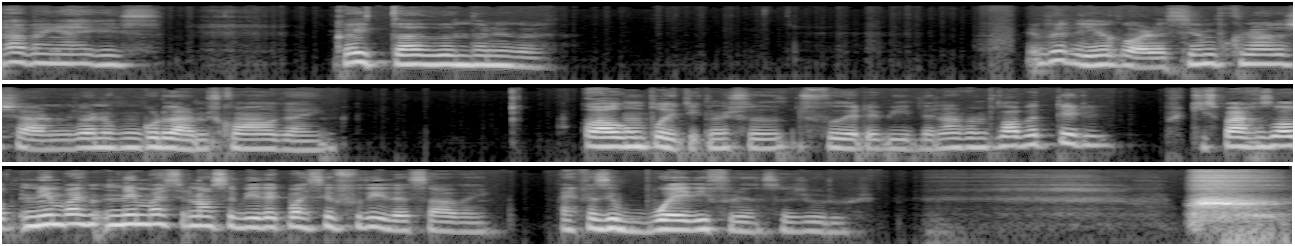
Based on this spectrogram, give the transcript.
Está bem, I guess. Coitado do António Costa. E agora, sempre que nós acharmos ou não concordarmos com alguém ou algum político nos foder a vida, nós vamos lá bater-lhe. Porque isso vai resolver. Nem vai, nem vai ser a nossa vida que vai ser fodida, sabem? Vai fazer boa diferença, juro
